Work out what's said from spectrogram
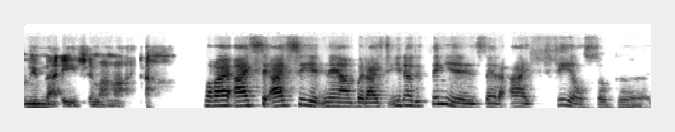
you've not aged in my mind. Well I, I see i see it now but i you know the thing is that i feel so good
